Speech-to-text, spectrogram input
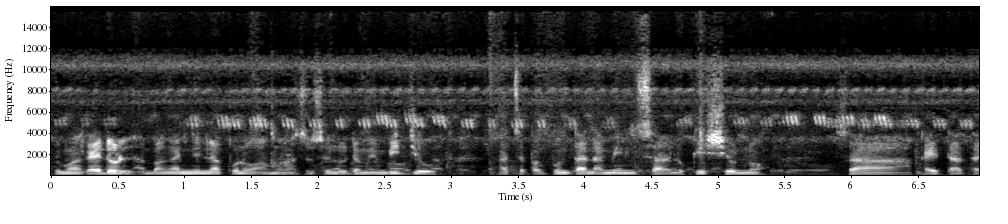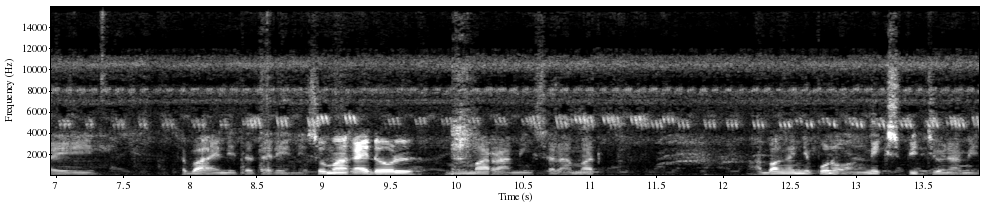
so mga kaidol, abangan nila po no ang mga susunod naming video at sa pagpunta namin sa location no sa kay Tatay sa bahay ni Tatay Rini. So mga kaidol, maraming salamat. Abangan niyo po no ang next video namin.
